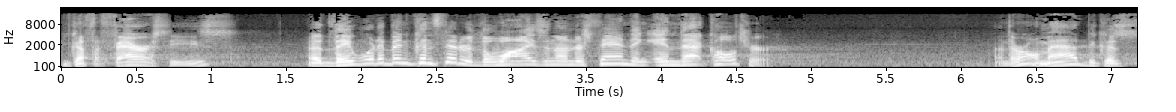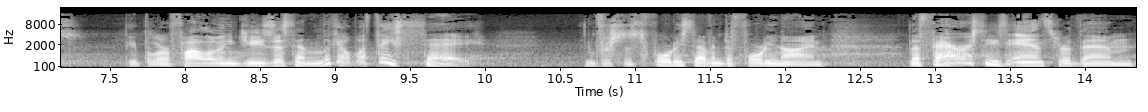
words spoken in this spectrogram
You've got the Pharisees. Uh, they would have been considered the wise and understanding in that culture. And they're all mad because people are following Jesus, and look at what they say in verses 47 to 49. The Pharisees answered them,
